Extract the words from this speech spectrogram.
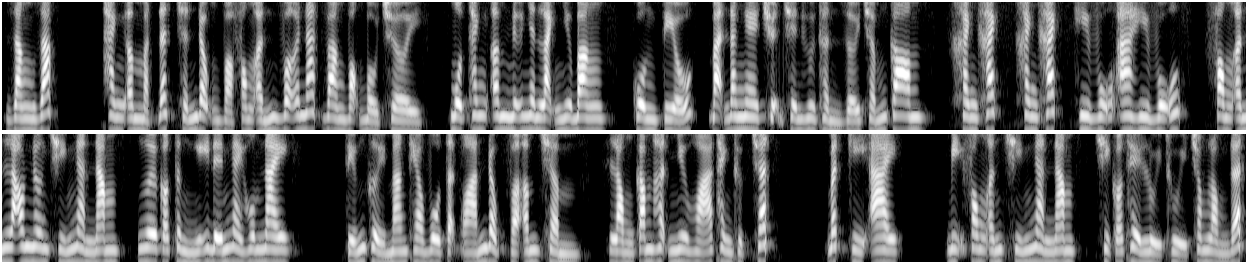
răng rắc, thanh âm mặt đất chấn động và phong ấn vỡ nát vang vọng bầu trời. Một thanh âm nữ nhân lạnh như băng, cuồng tiếu, bạn đang nghe chuyện trên hư thần giới.com. Khanh khách, khanh khách, hy vũ a hy vũ, phong ấn lão nương 9.000 năm, ngươi có từng nghĩ đến ngày hôm nay? Tiếng cười mang theo vô tận oán độc và âm trầm, lòng căm hận như hóa thành thực chất. Bất kỳ ai, bị phong ấn 9.000 năm, chỉ có thể lủi thủi trong lòng đất,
